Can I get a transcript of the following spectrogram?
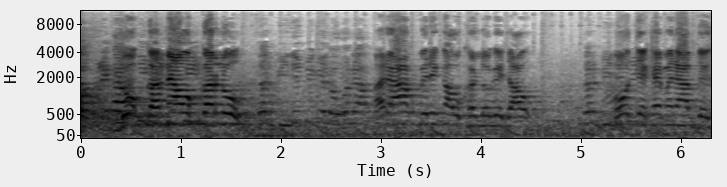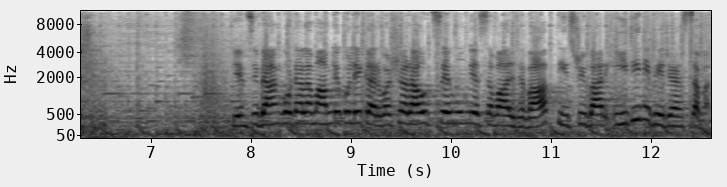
जो करना है वो कर लो। सर बीजेपी के लोगों ने अरे आप मेरे क्या उखड़ लोगे? जाओ। बहुत देखे मैंने आप जैसे। पीएमसी बैंक घोटाला मामले को लेकर वर्षा राउत से होंगे सवाल जवाब। तीसरी बार ईडी ने भेजा है समन।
